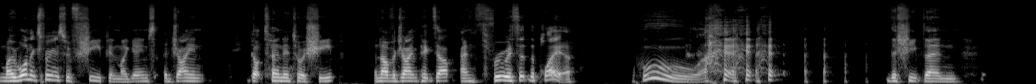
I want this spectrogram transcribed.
my one experience with sheep in my games, a giant got turned into a sheep, another giant picked up and threw it at the player. Ooh. The sheep then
